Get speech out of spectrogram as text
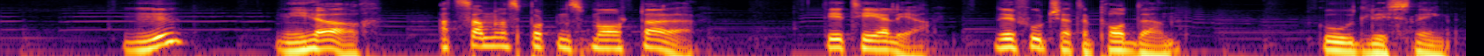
Mm, ni hör. Att samla sporten smartare. Det är Telia. Nu fortsätter podden. God lyssning.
